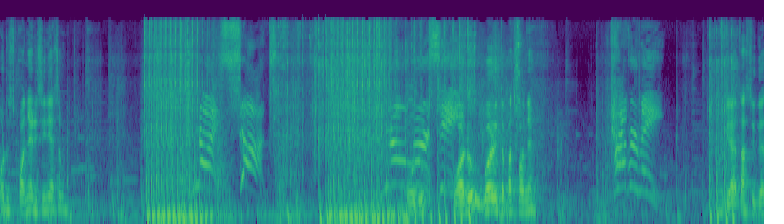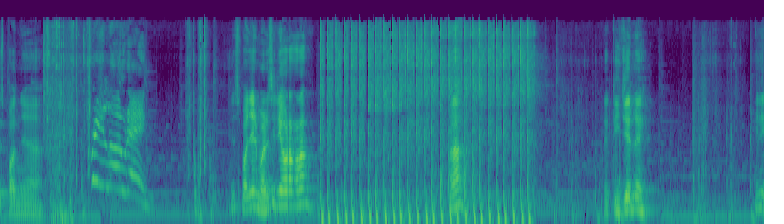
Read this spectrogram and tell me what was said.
Oh, di spawnnya di sini ya, Sem. Waduh, waduh, gua di tempat spawnnya. Oh, di atas juga spawnnya. Ini spawnnya di mana sih nih orang-orang? Hah? Netizen nih. Ini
